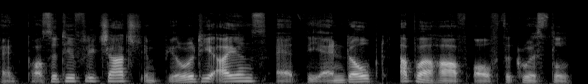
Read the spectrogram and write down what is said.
and positively charged impurity ions at the n-doped upper half of the crystal.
